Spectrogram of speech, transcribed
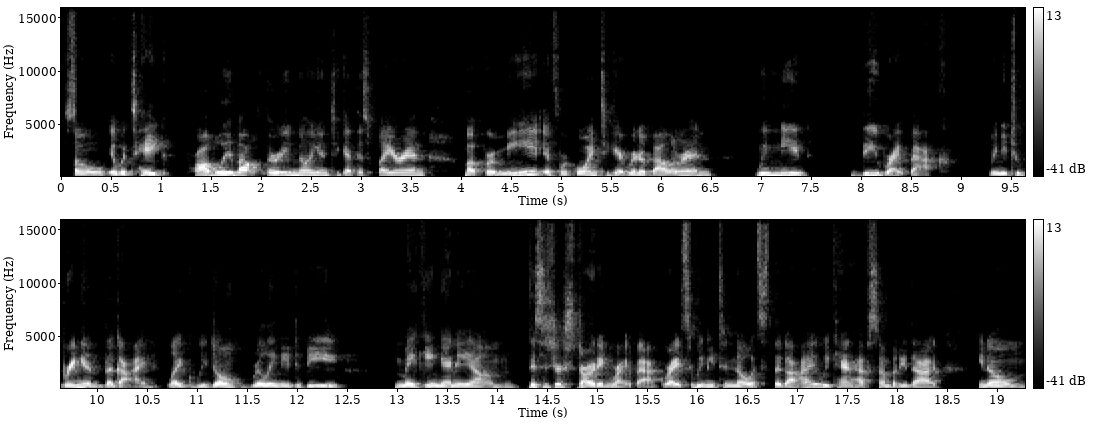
So it would take probably about 30 million to get this player in. But for me, if we're going to get rid of Bellerin, we need the right back. We need to bring in the guy. Like we don't really need to be making any um this is your starting right back right so we need to know it's the guy we can't have somebody that you know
